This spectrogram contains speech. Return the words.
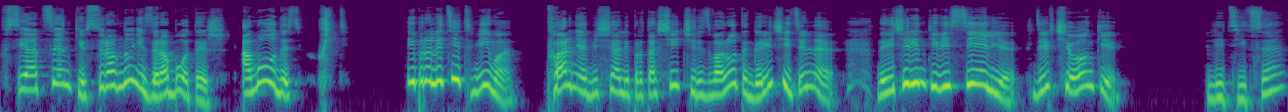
«Все оценки все равно не заработаешь, а молодость и пролетит мимо!» Парни обещали протащить через ворота горячительное. На вечеринке веселье, девчонки. Летиция?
